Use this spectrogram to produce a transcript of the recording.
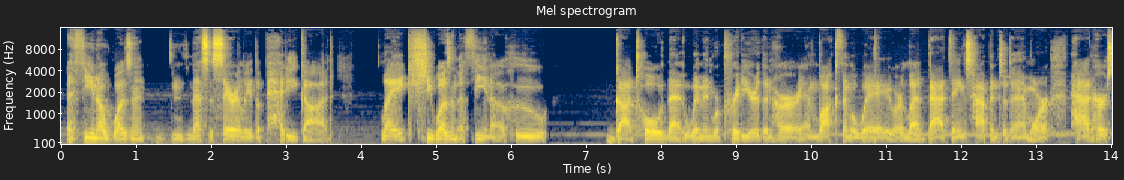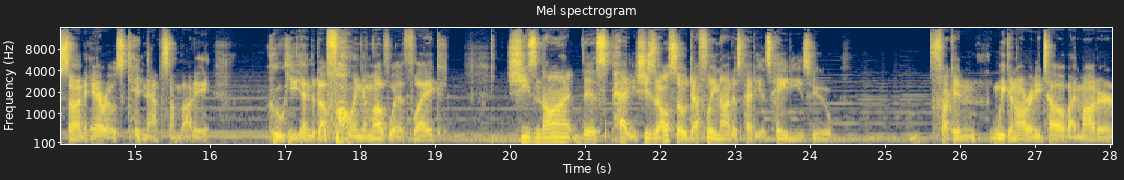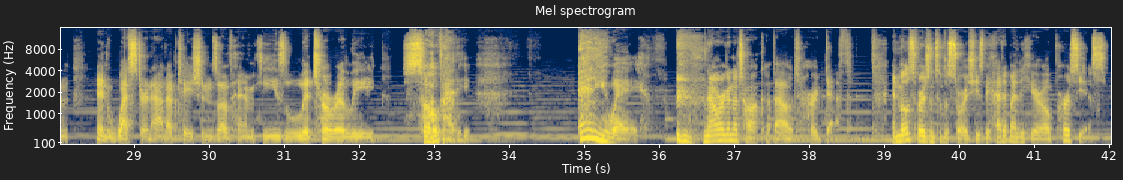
Athena wasn't necessarily the petty god. Like, she wasn't Athena who got told that women were prettier than her and locked them away or let bad things happen to them or had her son Eros kidnap somebody who he ended up falling in love with. Like she's not this petty. She's also definitely not as petty as Hades who fucking we can already tell by modern and western adaptations of him he's literally so petty. Anyway now we're going to talk about her death. In most versions of the story, she's beheaded by the hero Perseus,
